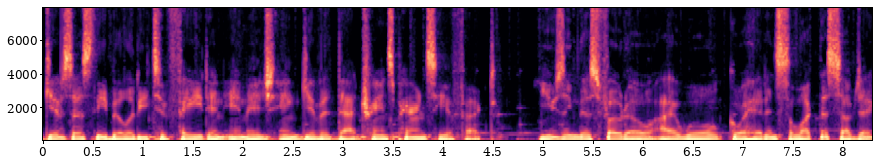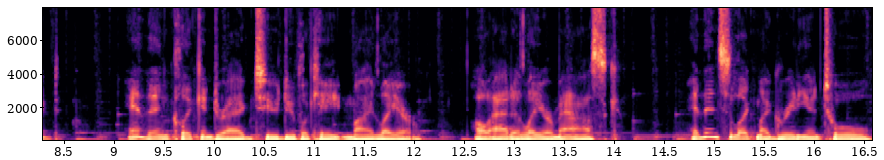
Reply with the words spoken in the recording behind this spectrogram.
gives us the ability to fade an image and give it that transparency effect. Using this photo, I will go ahead and select the subject and then click and drag to duplicate my layer. I'll add a layer mask and then select my gradient tool,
